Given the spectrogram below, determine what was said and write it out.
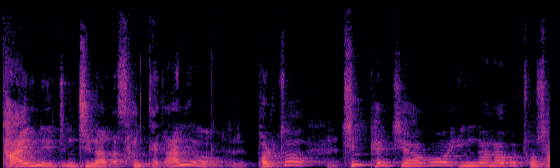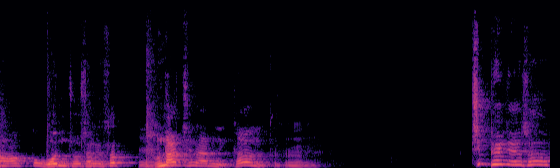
다이니즘 진화가 상태가 아니요. 벌써 침팬지하고 인간하고 조상하고 원조상에서 분화 진화니까 침팬지에서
